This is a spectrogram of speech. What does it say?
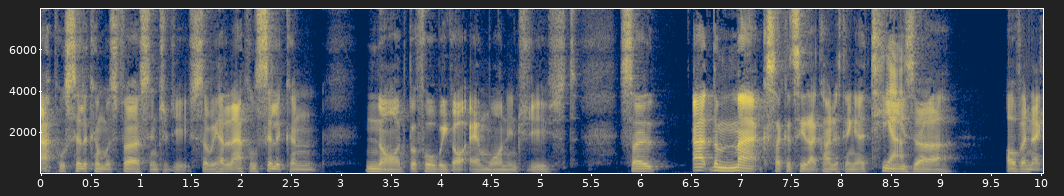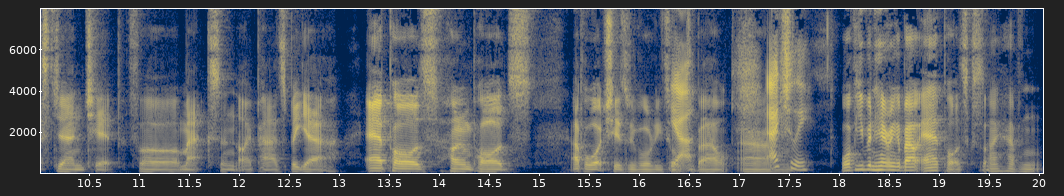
Apple Silicon was first introduced? So we had an Apple Silicon nod before we got M1 introduced. So at the max, I could see that kind of thing, a teaser yeah. of a next gen chip for Macs and iPads. But yeah, AirPods, HomePods, Apple Watches, we've already talked yeah. about. Um, Actually, what have you been hearing about AirPods? Because I haven't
